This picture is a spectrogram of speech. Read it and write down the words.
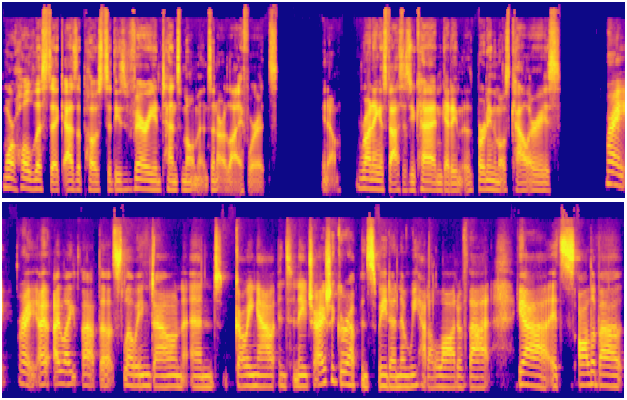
more holistic as opposed to these very intense moments in our life where it's you know running as fast as you can getting the burning the most calories Right, right. I, I like that, the slowing down and going out into nature. I actually grew up in Sweden and we had a lot of that. Yeah, it's all about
